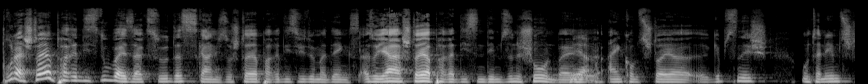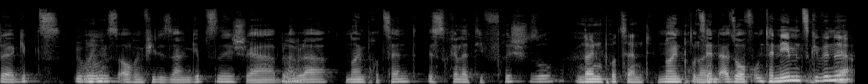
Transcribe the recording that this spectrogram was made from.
Bruder, Steuerparadies Dubai sagst du, das ist gar nicht so Steuerparadies, wie du immer denkst. Also ja, Steuerparadies in dem Sinne schon, weil Ja. Einkommenssteuer äh, gibt's nicht Unternehmenssteuer gibt's übrigens, auch wenn viele sagen, gibt's nicht, ja, bla bla. 9% ist relativ frisch so. 9 Prozent. 9%, also auf Unternehmensgewinne, Ja.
